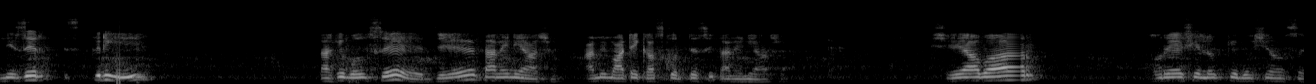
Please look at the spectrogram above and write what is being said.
নিজের স্ত্রী তাকে বলছে যে, পানি নিয়ে আসো। আমি মাঠে কাজ করতেছি, পানি নিয়ে আসো। সে আবার ঘরে এসে লোককে বসে আছে।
